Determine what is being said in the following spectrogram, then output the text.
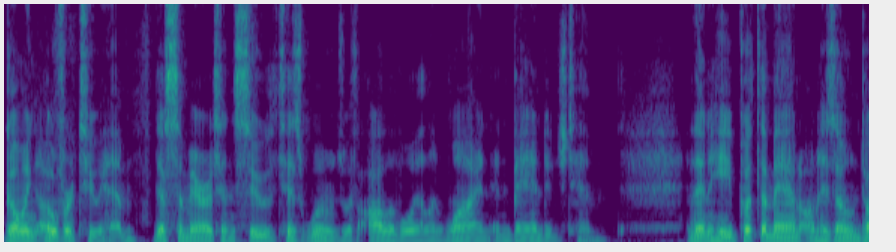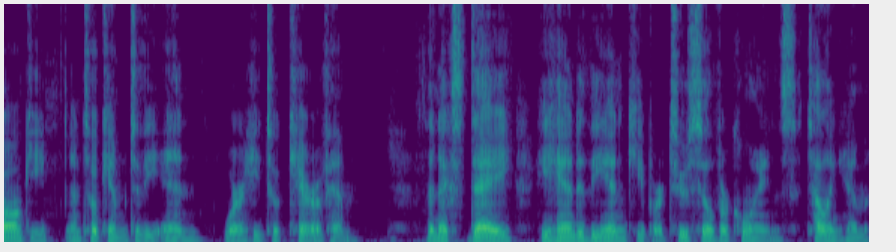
Going over to him, the Samaritan soothed his wounds with olive oil and wine and bandaged him. Then he put the man on his own donkey and took him to the inn, where he took care of him. The next day he handed the innkeeper two silver coins, telling him,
